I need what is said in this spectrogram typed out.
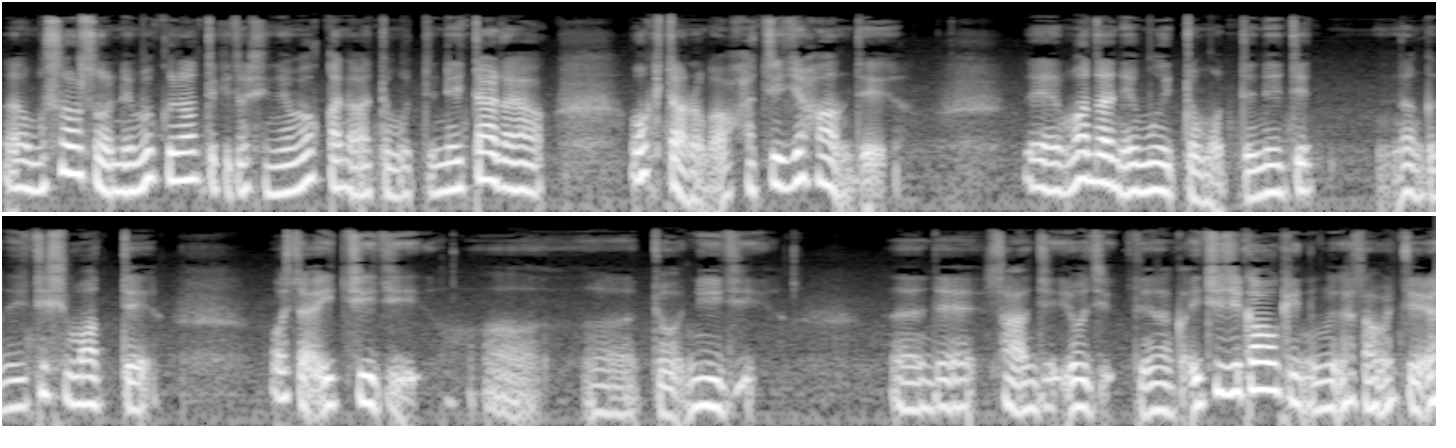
もうそろそろ眠くなってきたし眠っかなと思って寝たら、起きたのが8時半で、で、まだ眠いと思って寝て、なんか寝てしまって、そしたら1時、うんと2時、で、3時、4時ってなんか1時間おきに目が覚めて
